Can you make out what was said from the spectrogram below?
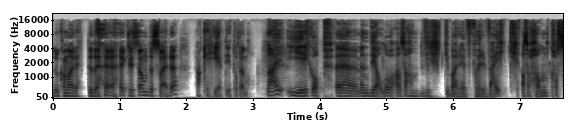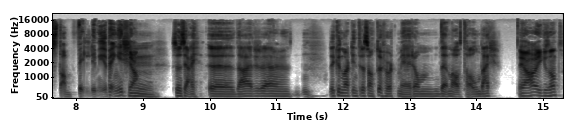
du kan ha rett i det, Christian. Dessverre. Jeg har ikke helt gitt opp ennå. Nei, gir ikke opp. Uh, men Diallo altså, han virker bare for veik. Altså, han kosta veldig mye penger, ja. syns jeg. Uh, der, uh, det kunne vært interessant å hørt mer om den avtalen der. Ja, ikke sant.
